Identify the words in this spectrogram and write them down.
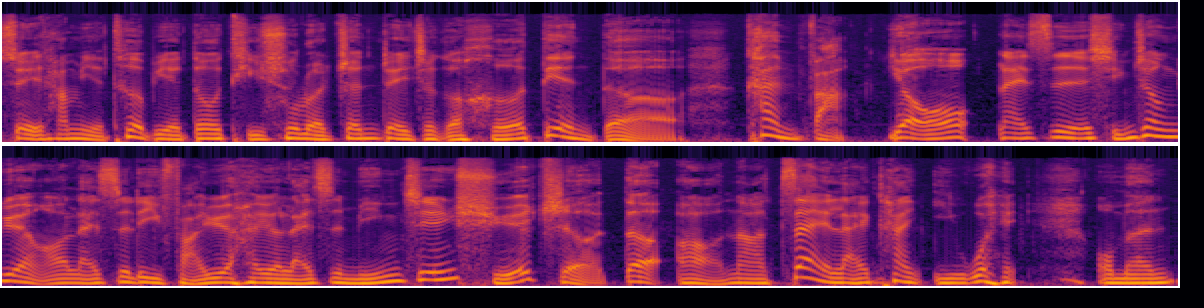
所以他们也特别都提出了针对这个核电的看法。有来自行政院哦，来自立法院，还有来自民间学者的啊。那再来看一位，我们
